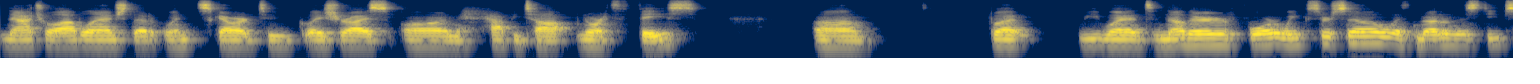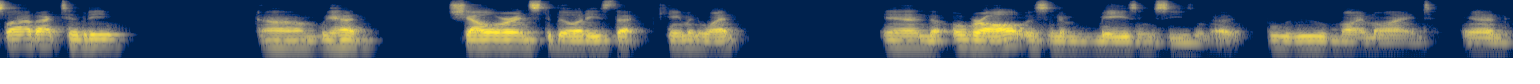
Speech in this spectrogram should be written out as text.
natural avalanche that went scoured to glacier ice on happy top north face. Um, but we went another four weeks or so with none of the steep slab activity. Um, we had shallower instabilities that came and went. And overall it was an amazing season. It blew my mind. And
